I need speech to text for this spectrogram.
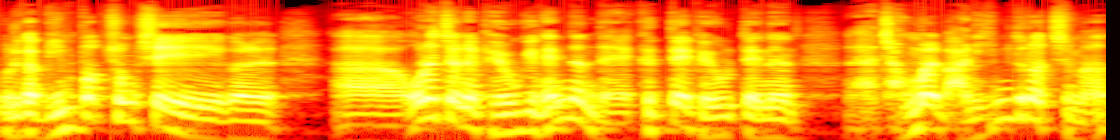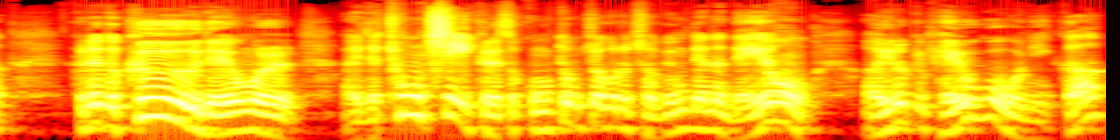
우리가 민법 총칙을 아, 오래전에 배우긴 했는데 그때 배울 때는 아, 정말 많이 힘들었지만 그래도 그 내용을 이제 총칙 그래서 공통적으로 적용되는 내용 어, 이렇게 배우고 오니까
